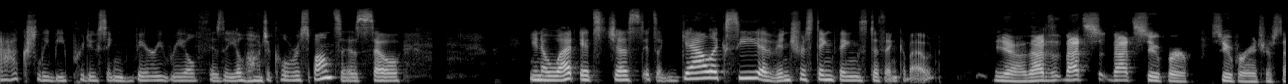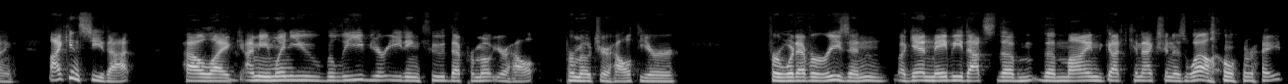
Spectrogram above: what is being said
actually be producing very real physiological responses. So, you know what? It's just, it's a galaxy of interesting things to think about. Yeah, that's that's that's super super interesting. I can see that how like I mean when you believe you're eating food that promote your health promote your health you're for whatever reason again maybe that's the the mind gut connection as well right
